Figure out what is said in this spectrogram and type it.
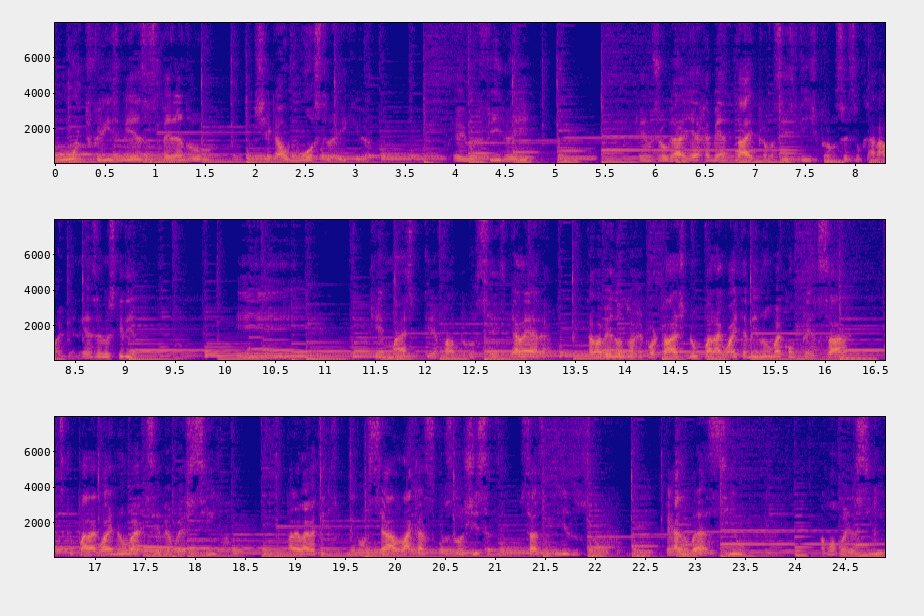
muito feliz mesmo, esperando chegar o monstro aí, meu filho aí. Queremos jogar e arrebentar aí pra vocês, vídeo pra vocês no canal aí, beleza, meus queridos? E que mais que eu queria falar para vocês? Galera, estava vendo uma reportagem, no Paraguai também não vai compensar, diz que o Paraguai não vai receber o PS5, o Paraguai vai ter que negociar lá com, os lojistas dos Estados Unidos, pegar no Brasil, alguma coisa assim,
